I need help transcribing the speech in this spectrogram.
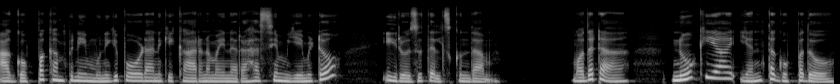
ఆ గొప్ప కంపెనీ మునిగిపోవడానికి కారణమైన రహస్యం ఏమిటో ఈరోజు తెలుసుకుందాం. మొదట నోకియా ఎంత గొప్పదో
